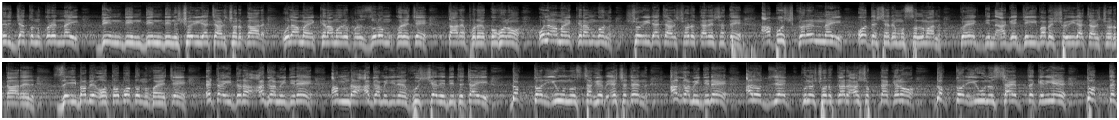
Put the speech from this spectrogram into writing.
নির্যাতন করেন নাই, দিন দিন দিন দিন স্বৈরাচার সরকার উলামায় কেরামের উপর জুলুম করেছে, তারপরে কখনো উলামায় কেরামগণ স্বৈরাচার সরকারের সাথে আপোষ করেন নাই, ও দেশের মুসলমান কয়েকদিন আগে যেইভাবে স্বৈরাচার সরকারের যেইভাবে অতপতন হয়েছে, এটাই দ্বারা আগামী দিনে আমরা আগামী দিনে হুঁশিয়ারি দিতে চাই, ডক্টর ইউনুস সাহেব এসেছেন। আগামী দিনে আরও যে কোনো সরকার আসুক না কেন, ডক্টর ইউনুস সাহেব থেকে নিয়ে প্রত্যেক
